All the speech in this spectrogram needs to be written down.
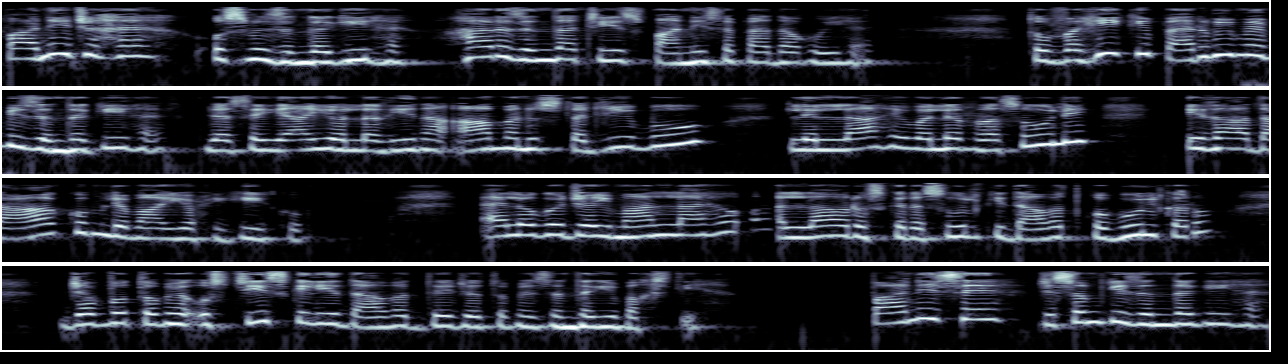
پانی جو ہے اس میں زندگی ہے۔ ہر زندہ چیز پانی سے پیدا ہوئی ہے۔ تو وہی کی پیروی میں بھی زندگی ہے۔ جیسے یا الدین آ منستجیب لاہ ول رسول ارادا کم لما کم اے لوگو، جو ایمان لائے ہو، اللہ اور اس کے رسول کی دعوت قبول کرو۔ جب وہ تمہیں اس چیز کے لیے دعوت دے جو تمہیں زندگی بخشتی ہے۔ پانی سے جسم کی زندگی ہے،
